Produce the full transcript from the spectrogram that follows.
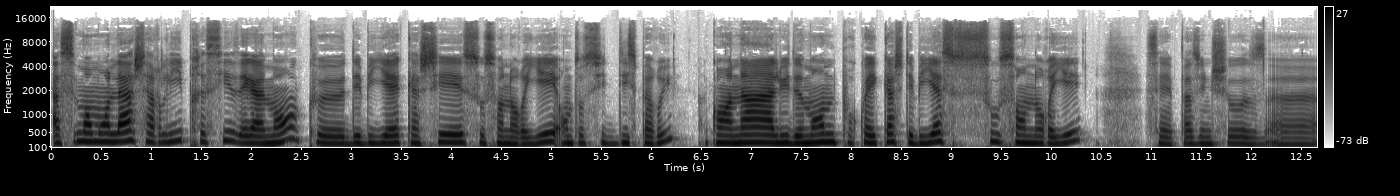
À ce moment-là, Charlie précise également que des billets cachés sous son oreiller ont aussi disparu. Quand Anna lui demande pourquoi il cache des billets sous son oreiller, c'est pas une chose euh,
